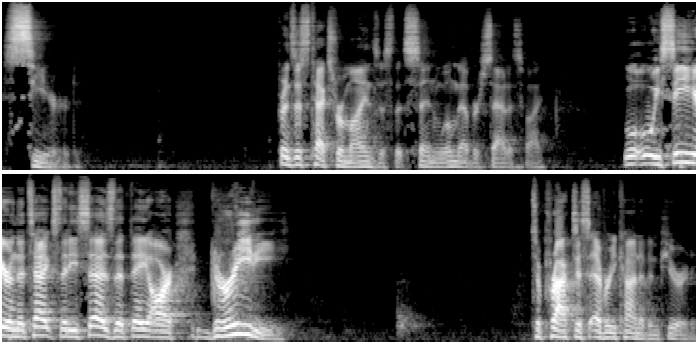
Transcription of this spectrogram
seared. Friends, this text reminds us that sin will never satisfy. We see here in the text that he says that they are greedy to practice every kind of impurity.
